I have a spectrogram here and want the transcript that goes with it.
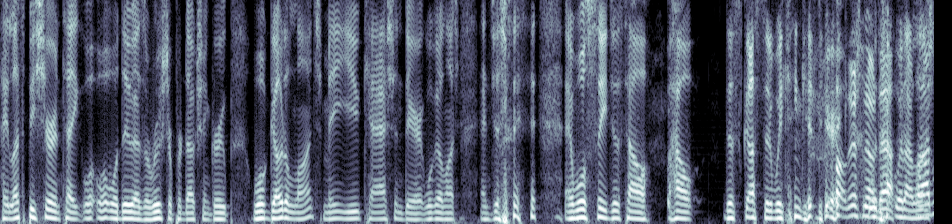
Hey, let's be sure and take what, what we'll do as a Rooster production group. We'll go to lunch. Me, you, Cash, and Derek. We'll go to lunch and just and we'll see just how how disgusted we can get Derek. Oh, there's no with doubt. with our Well, lunch I'd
